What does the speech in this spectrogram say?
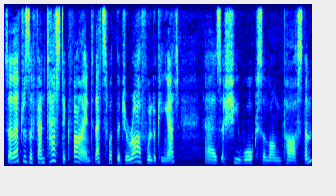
So that was a fantastic find. That's what the giraffe were looking at as she walks along past them.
